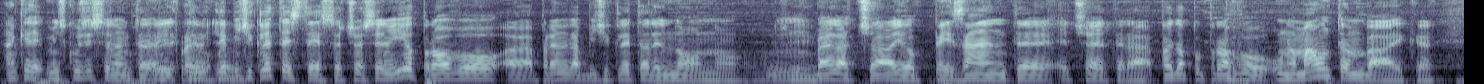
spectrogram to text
anche mi scusi se lo interrompo, le, le, biciclette stesse, cioè se io provo a prendere la bicicletta del nonno, sì. un bel acciaio pesante, eccetera, poi dopo provo una mountain bike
